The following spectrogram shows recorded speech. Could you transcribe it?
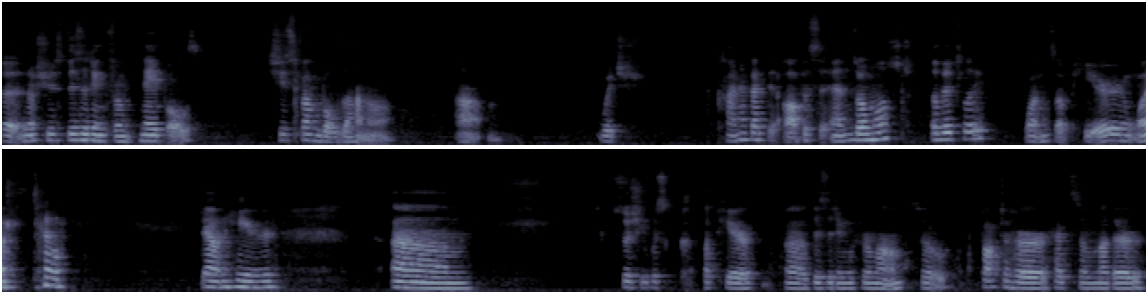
Uh, no, she was visiting from Naples. She's from Bolzano, um, which kind of at the opposite ends almost of Italy. One's up here and one's down down here. Um, so she was up here uh, visiting with her mom. So talked to her, had some other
